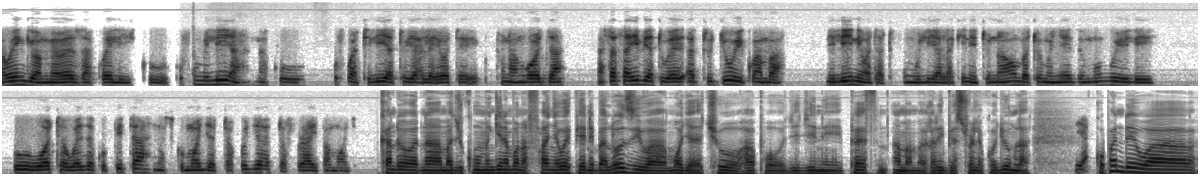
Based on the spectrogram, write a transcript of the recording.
na wengi wameweza kweli kufumilia na kufuatilia tu yale yote tunangoja, na sasa hivi hatujui kwamba ni lini watatufungulia, lakini tunaomba tu Mwenyezi Mungu ili huu wote uweze kupita na siku moja tutakuja, tutafurahi pamoja. Kando na majukumu mengine ambayo unafanya, wewe pia ni balozi wa moja ya chuo hapo jijini Perth ama magharibi Australia kwa ujumla. Yeah. Kwa upande wa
